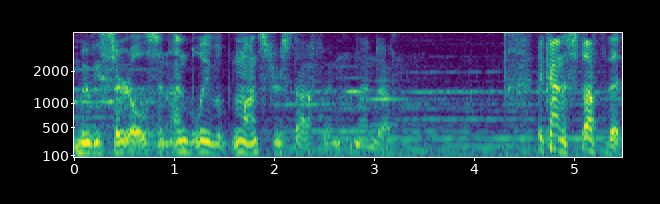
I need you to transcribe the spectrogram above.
movie serials and unbelievable monster stuff, and, and uh, the kind of stuff that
